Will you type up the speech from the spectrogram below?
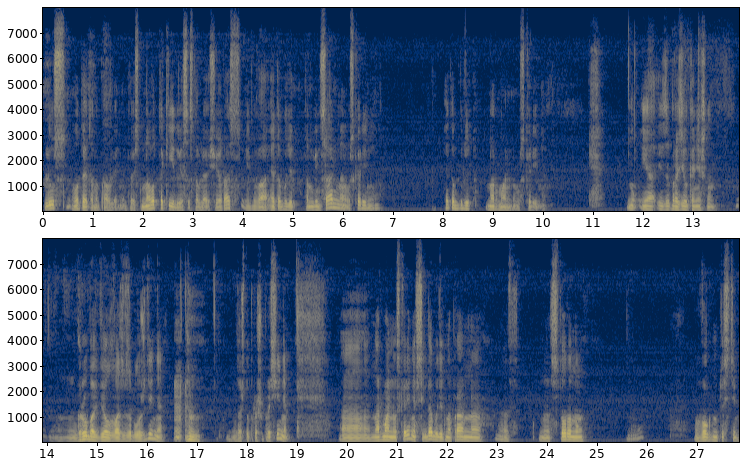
Плюс вот это направление. То есть на вот такие две составляющие. Раз и два. Это будет тангенциальное ускорение. Это будет нормальное ускорение. Ну, я изобразил, конечно, грубо ввел вас в заблуждение, за что прошу прощения. А, нормальное ускорение всегда будет направлено в сторону вогнутости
